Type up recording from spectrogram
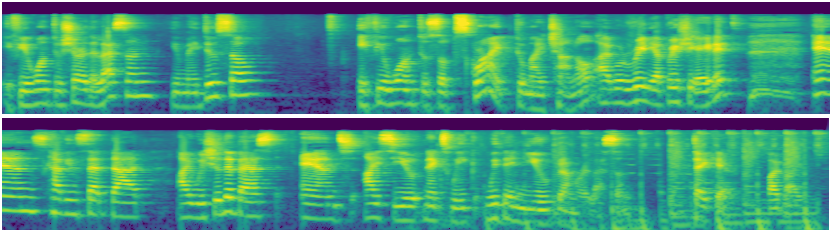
If you want to share the lesson, you may do so. If you want to subscribe to my channel, I would really appreciate it. And having said that, I wish you the best and I see you next week with a new grammar lesson. Take care. Bye bye.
